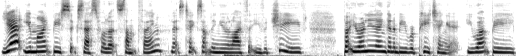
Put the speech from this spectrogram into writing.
yeah, you might be successful at something. Let's take something in your life that you've achieved, but you're only then going to be repeating it. You won't be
